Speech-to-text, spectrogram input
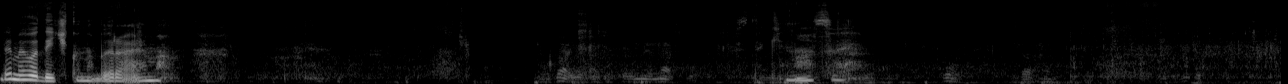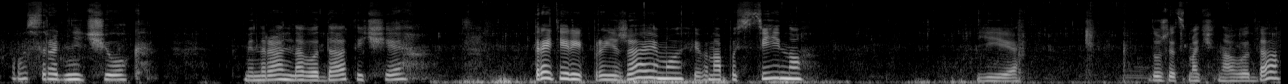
де ми водичку набираємо. Ось такі назви. Ось родничок. Мінеральна вода тече. Третій рік приїжджаємо і вона постійно є. Дуже смачна вода,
